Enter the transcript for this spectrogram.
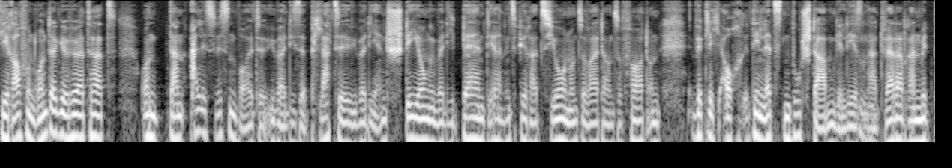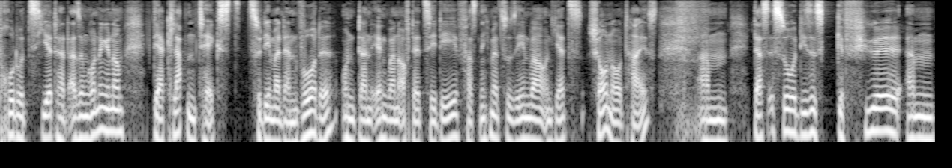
die rauf und runter gehört hat und dann alles wissen wollte über diese Platte, über die Entstehung, über die Band, deren Inspiration und so weiter und so fort und wirklich auch den letzten Buchstaben gelesen hat, wer daran mit produziert hat. Also im Grunde genommen der Klappentext, zu dem er dann wurde und dann irgendwann auf der CD fast nicht mehr zu sehen war und jetzt Shownote heißt. Ähm, das ist so dieses Gefühl, ähm,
